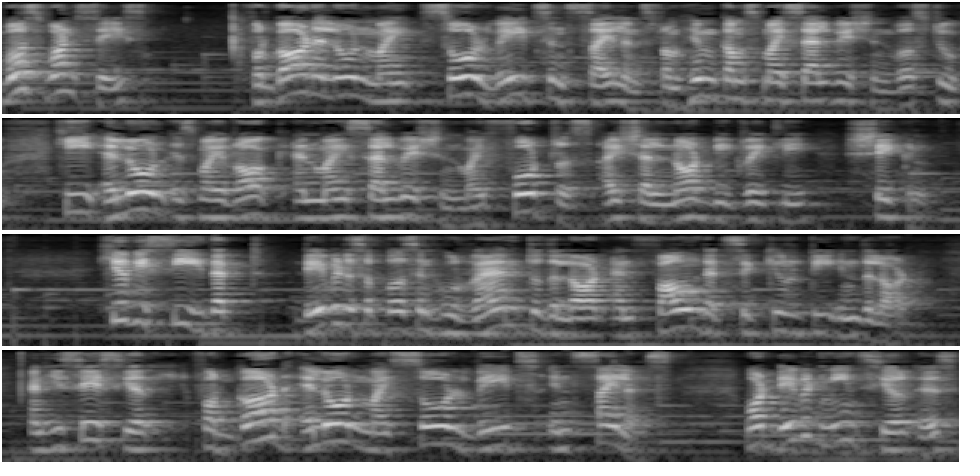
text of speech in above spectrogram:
Verse 1 says, For God alone my soul waits in silence, from him comes my salvation. Verse 2, He alone is my rock and my salvation, my fortress, I shall not be greatly shaken. Here we see that David is a person who ran to the Lord and found that security in the Lord. And he says here, For God alone my soul waits in silence. What David means here is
